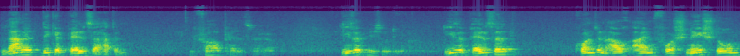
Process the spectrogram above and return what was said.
lange, dicke Pelze hatten. Fahrpelze, ja. Diese, die. diese Pelze konnten auch einen vor Schneesturm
